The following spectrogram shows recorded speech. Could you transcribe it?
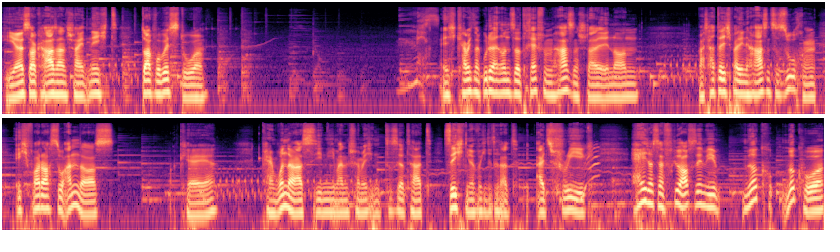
Hier ist Doc Hase anscheinend nicht. Doc, wo bist du? Ich kann mich noch gut an unser Treffen im Hasenstall erinnern. Was hatte ich bei den Hasen zu suchen? Ich war doch so anders. Okay. Kein Wunder, dass sie niemand für mich interessiert hat. Sich niemand für mich interessiert hat. Als Freak. Hey, du hast ja früher ausgesehen wie Mirko. Mirko.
